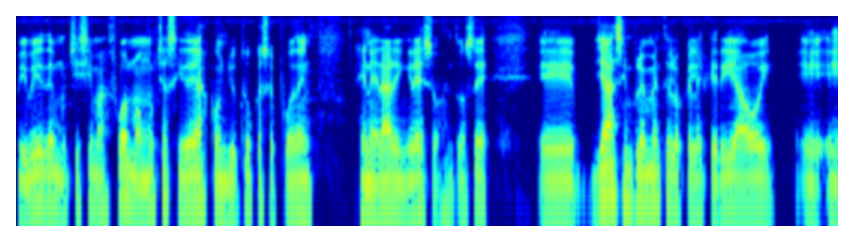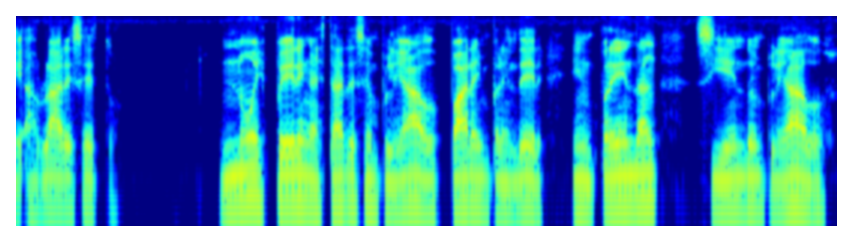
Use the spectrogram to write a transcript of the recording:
vivir de muchísimas formas, muchas ideas con YouTube que se pueden generar ingresos. Entonces, eh, ya simplemente lo que les quería hoy eh, hablar es esto. No esperen a estar desempleados para emprender. Emprendan siendo empleados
